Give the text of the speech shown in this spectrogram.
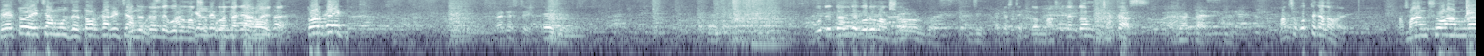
যেহেতু এই চামচ দেয় তরকারি চামচ। তরকারি বুটের ডাল দিয়ে গরুর মাংস। জি। মাংসটা একদম ঝাকাস। ঝাকাস। মাংস করতে কেন হয়? মাংস আমরা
